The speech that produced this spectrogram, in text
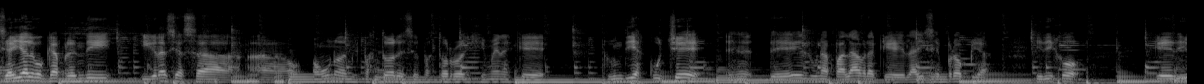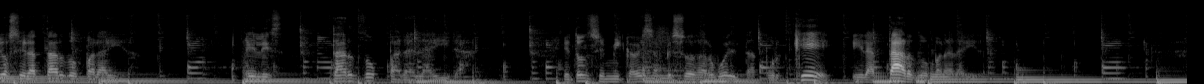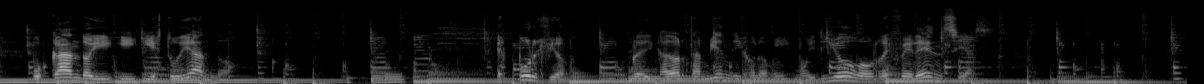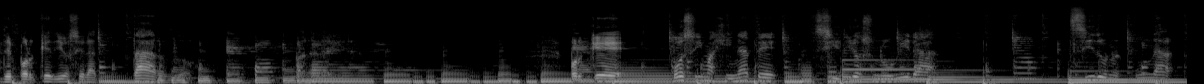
Si hay algo que aprendí, y gracias a, uno de mis pastores, el pastor Rubén Jiménez, que, un día escuché eh, de él una palabra que la hice propia, y dijo que Dios era tardo para ir. Él es tardo para la ira. Entonces mi cabeza empezó a dar vuelta. ¿Por qué era tardo para la ira? Buscando y, estudiando. Spurgeon predicador también dijo lo mismo y dio referencias de por qué Dios era tardo para la ira. Porque vos imaginate si Dios no hubiera sido una,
